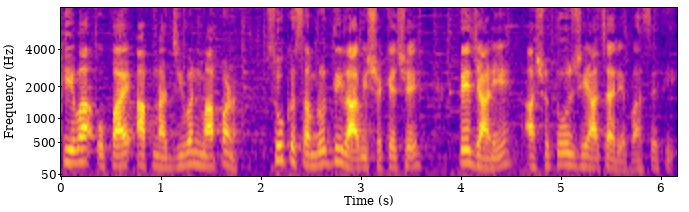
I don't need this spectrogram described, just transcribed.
કેવા ઉપાય આપના જીવનમાં પણ સુખ સમૃદ્ધિ લાવી શકે છે તે જાણીએ આશુતોષજી આચાર્ય પાસેથી.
